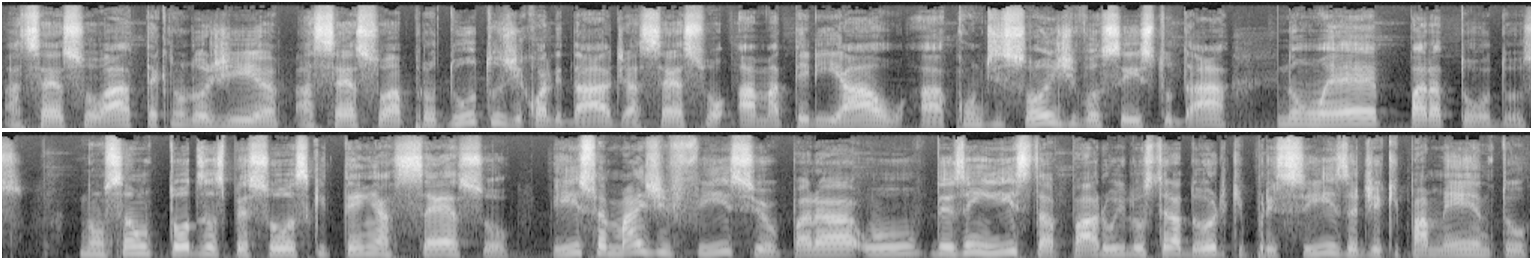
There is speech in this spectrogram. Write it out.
acesso à tecnologia, acesso a produtos de qualidade, acesso a material, a condições de você estudar, não é para todos não são todas as pessoas que têm acesso. E isso é mais difícil para o desenhista, para o ilustrador que precisa de equipamento,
